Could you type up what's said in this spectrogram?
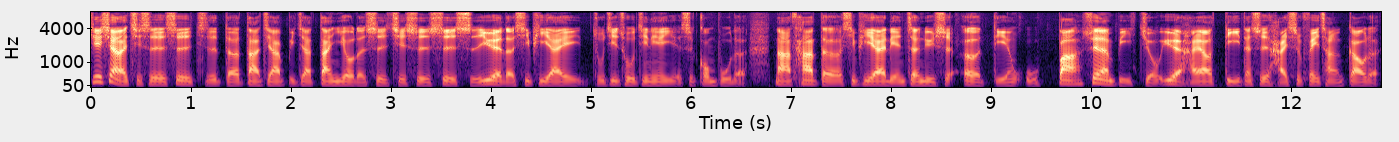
接下来其实是值得大家比较担忧的是，其实是十月的 CPI 主计处今天也是公布的，那它的 CPI 年增率是二点五八，虽然比九月还要低，但是还是非常高的，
